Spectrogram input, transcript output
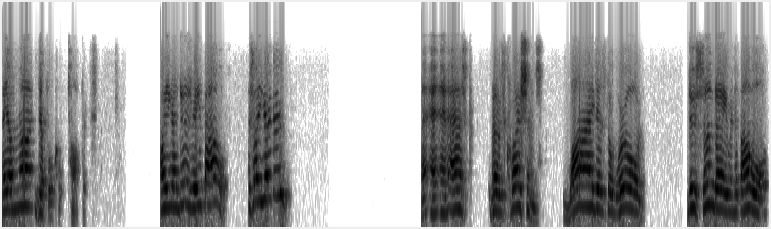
They are not difficult topics. All you got to do is read the Bible. That's all you got to do. And, and, and ask those questions. Why does the world do Sunday when the Bible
